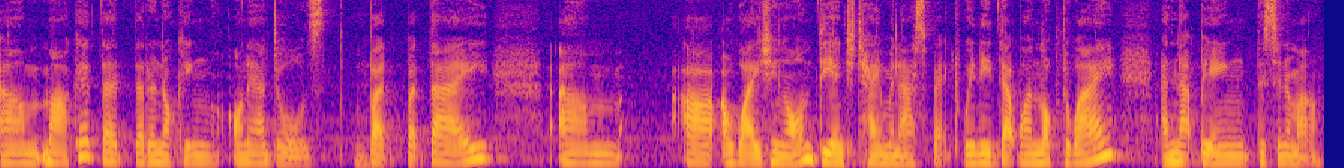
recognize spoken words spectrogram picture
um, market that, that are knocking on our doors. But but they um, are, are waiting on the entertainment aspect. We need that one locked away, and that being the cinema.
